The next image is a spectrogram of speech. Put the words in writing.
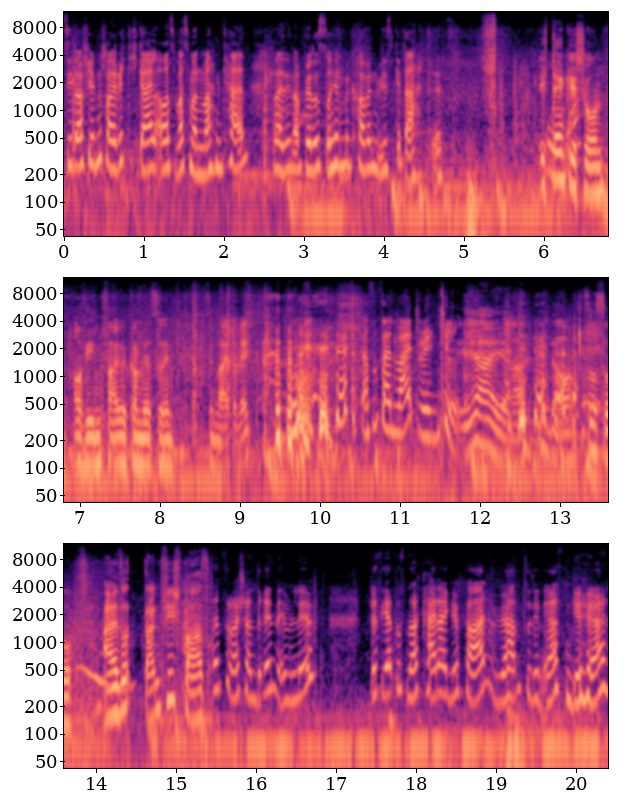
sieht auf jeden Fall richtig geil aus, was man machen kann. Mal sehen, ob wir das so hinbekommen, wie es gedacht ist. Ich denke schon, auf jeden Fall bekommen wir es so hin. Bisschen weiter weg. das ist ein Weitwinkel. Ja, ja, genau. So, so. Also, dann viel Spaß. Jetzt sind wir schon drin im Lift. Bis jetzt ist noch keiner gefahren. Wir haben zu den ersten gehört.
